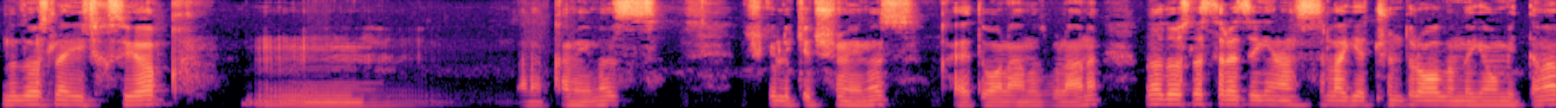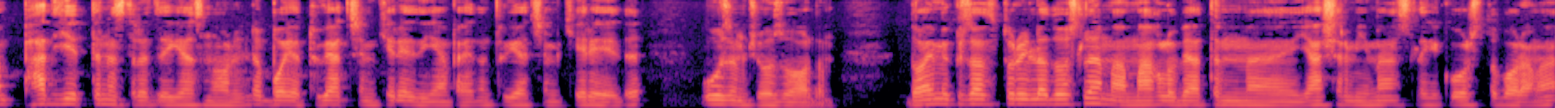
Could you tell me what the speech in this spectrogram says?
buni do'stlar hechqisi yo'q. Hmm, Anaqa qilmaymiz. Tushkunlikka tushmaymiz. Qaytib olamiz bularni. Va do'stlar strategiyani sizlarga tushuntira oldim degan umiddaman. Pad yettini strategiyasini olinglar. Boya tugatishim kerak degan paytim tugatishim kerak edi. O'zim cho'zib yubordim doimiy kuzatib turinglar do'stlar. Man mag'lubiyatimni yashirmayman. Sizlarga ko'rsatib boraman.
